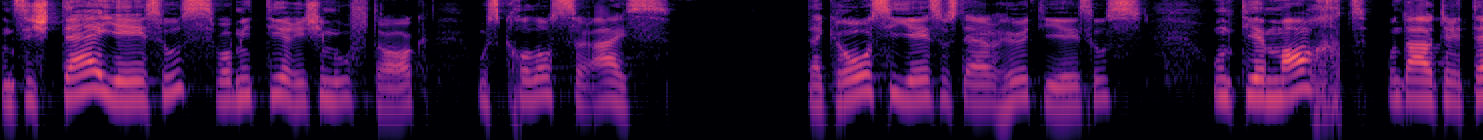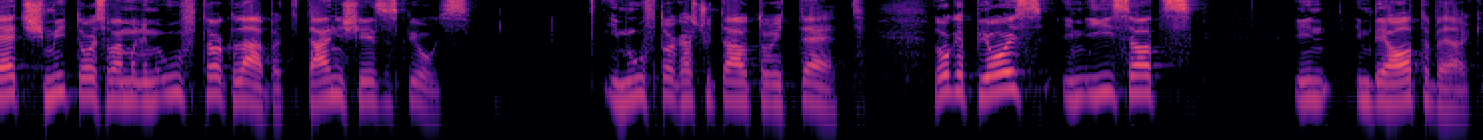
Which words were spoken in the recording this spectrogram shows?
Und es ist der Jesus, der mit dir ist im Auftrag aus Kolosser 1. Der große Jesus, der erhöhte Jesus. Und die Macht und Autorität ist mit uns, wenn wir im Auftrag leben. Dann ist Jesus bei uns. Im Auftrag hast du die Autorität. Schaut bei uns im Einsatz in, im Beatenberg,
